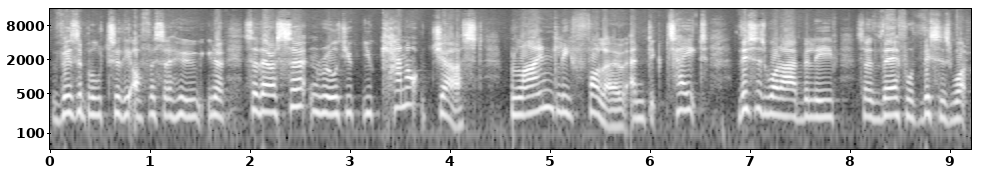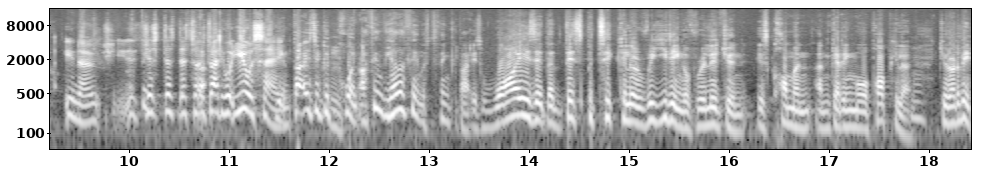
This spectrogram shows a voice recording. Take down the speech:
visible to the officer who, you know. So there are certain rules you, you cannot just blindly follow and dictate, this is what I believe, so therefore this is what, you know, just that's that, exactly what you were saying. Yeah, that is a good mm. point. I think the other thing to think about is why is it that this particular reading of religion is common and getting more popular? Mm. Do you know what I mean?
